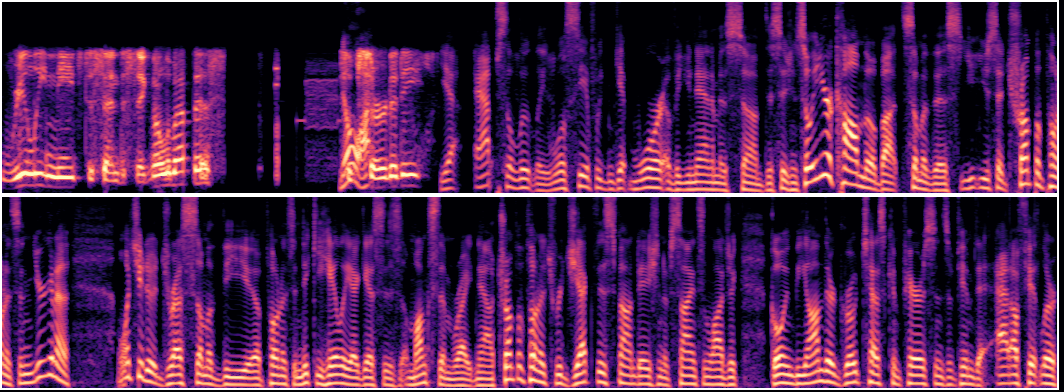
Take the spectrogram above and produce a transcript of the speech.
really needs to send a signal about this. No, I- absurdity. Yeah, absolutely. We'll see if we can get more of a unanimous um, decision. So, in your column, though, about some of this, you, you said Trump opponents, and you're going to, I want you to address some of the opponents, and Nikki Haley, I guess, is amongst them right now. Trump opponents reject this foundation of science and logic, going beyond their grotesque comparisons of him to Adolf Hitler,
